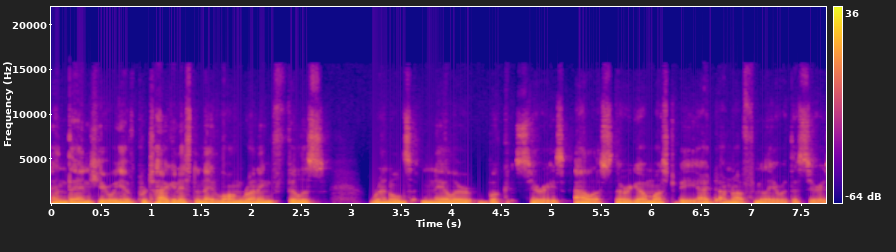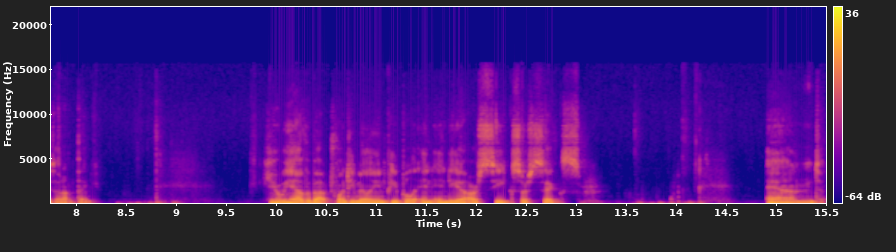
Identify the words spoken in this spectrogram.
And then here we have protagonist in a long running Phyllis Reynolds Naylor book series. Alice, there we go, must be. I, I'm not familiar with this series, I don't think. Here we have about 20 million people in India are Sikhs or Sikhs. And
